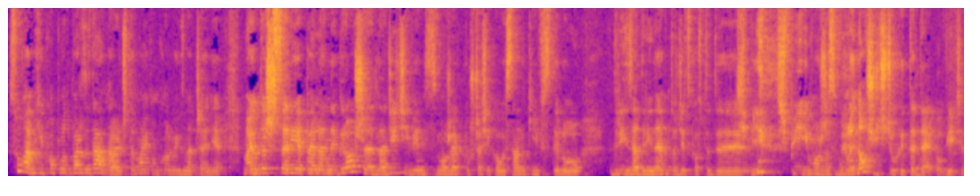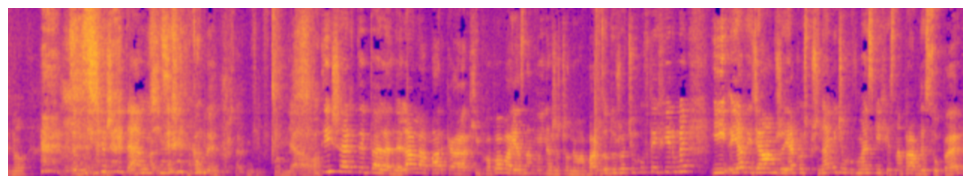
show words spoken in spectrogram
Słucham hip-hopu od bardzo dawna, ale czy to ma jakąkolwiek znaczenie? Mają też serię Peleny Grosze dla dzieci, więc może jak puszcza się kołysanki w stylu Drin za Drinem, to dziecko wtedy śpi, śpi i może w ogóle nosić ciuchy Tedego, wiecie, no. To był śmieszny To był temat. śmieszny komentarz, tak mi się przypomniało. T-shirty, peleny Lala, marka hip-hopowa. Ja znam mój narzeczony, ma bardzo dużo ciuchów tej firmy i ja wiedziałam, że jakość przynajmniej ciuchów męskich jest naprawdę super.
